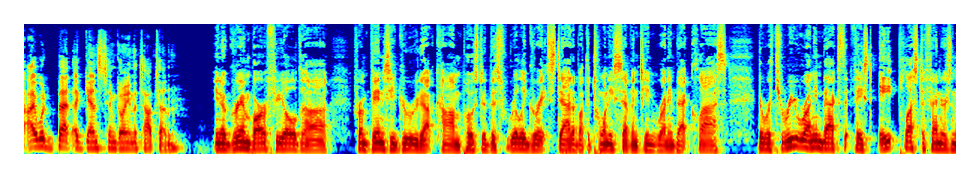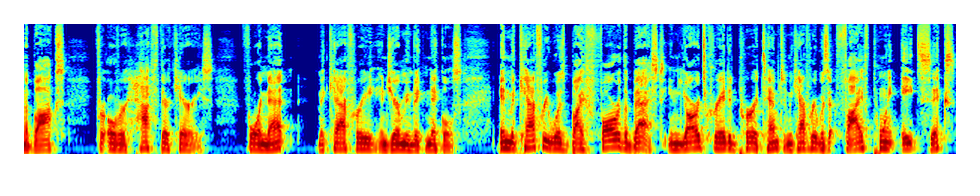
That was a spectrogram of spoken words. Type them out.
I would bet against him going in the top 10. You know, Graham Barfield, uh, from fantasyguru.com posted this really great stat about the 2017 running back class. There were three running backs that faced eight plus defenders in the box for over half their carries. Fournette, McCaffrey, and Jeremy McNichols. And McCaffrey was by far the best in yards created per attempt. McCaffrey was at 5.86,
